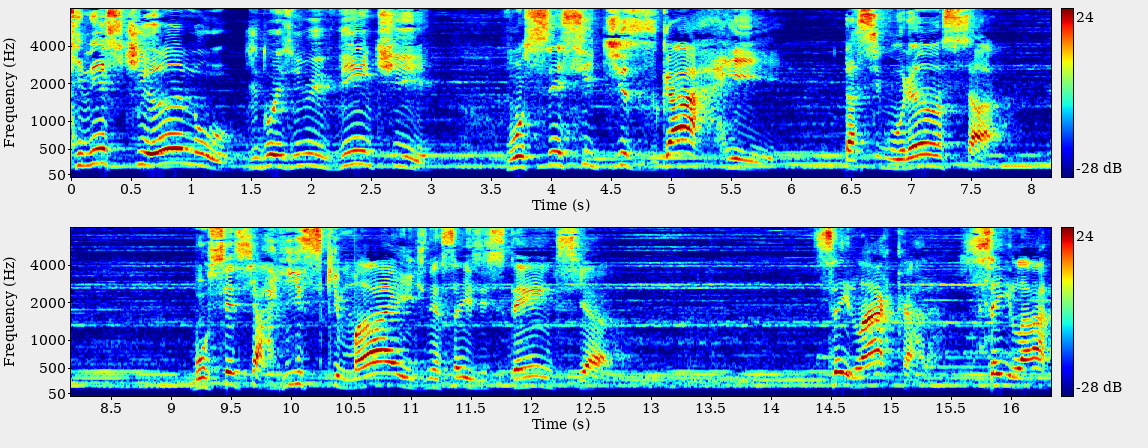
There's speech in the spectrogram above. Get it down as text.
Que neste ano de 2020 você se desgarre da segurança, você se arrisque mais nessa existência. Sei lá, cara, sei lá.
